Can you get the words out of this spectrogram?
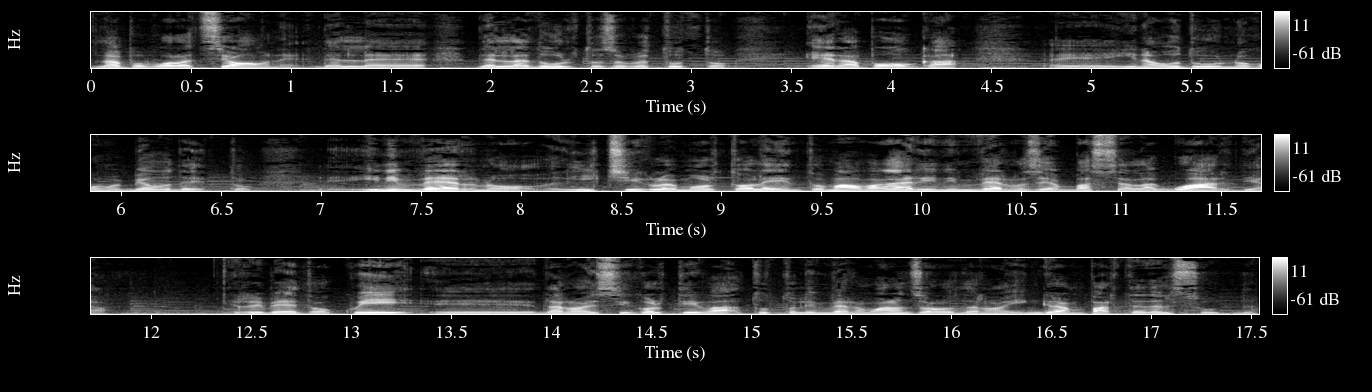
la popolazione delle, dell'adulto soprattutto era poca eh, in autunno, come abbiamo detto. In inverno il ciclo è molto lento, ma magari in inverno si abbassa la guardia. Ripeto, qui eh, da noi si coltiva tutto l'inverno, ma non solo da noi, in gran parte del sud.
